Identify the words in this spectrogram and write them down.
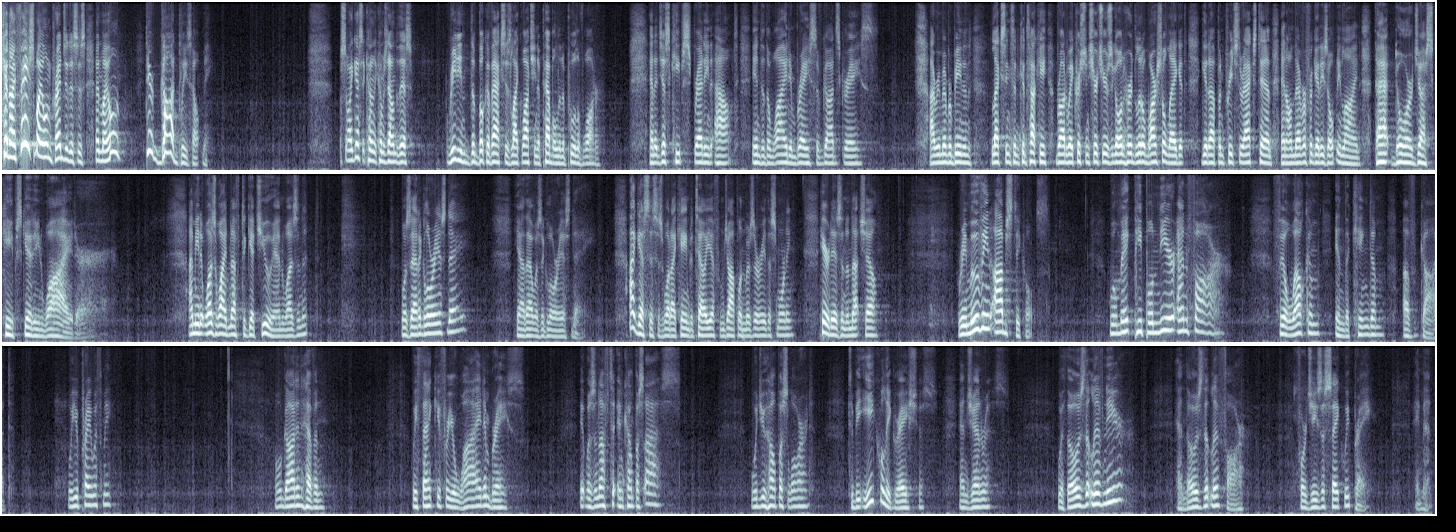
Can I face my own prejudices and my own? Dear God, please help me. So I guess it kind of comes down to this. Reading the book of Acts is like watching a pebble in a pool of water. And it just keeps spreading out into the wide embrace of God's grace. I remember being in Lexington, Kentucky, Broadway Christian Church years ago and heard little Marshall Leggett get up and preach through Acts 10, and I'll never forget his opening line That door just keeps getting wider. I mean, it was wide enough to get you in, wasn't it? Was that a glorious day? Yeah, that was a glorious day. I guess this is what I came to tell you from Joplin, Missouri this morning. Here it is in a nutshell. Removing obstacles will make people near and far feel welcome in the kingdom of God. Will you pray with me? Oh God in heaven, we thank you for your wide embrace. It was enough to encompass us. Would you help us, Lord, to be equally gracious and generous with those that live near and those that live far? For Jesus' sake we pray. Amen.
